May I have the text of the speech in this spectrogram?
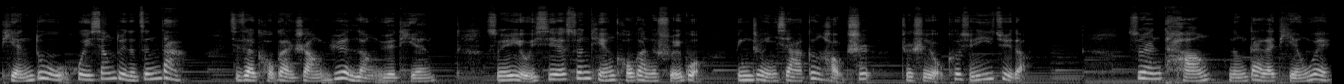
甜度会相对的增大，即在口感上越冷越甜。所以有一些酸甜口感的水果，冰镇一下更好吃，这是有科学依据的。虽然糖能带来甜味，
